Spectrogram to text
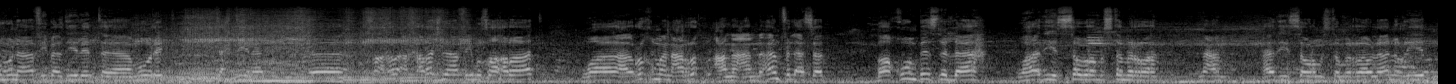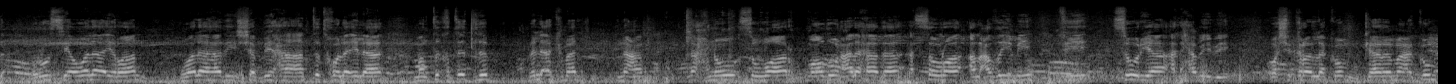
هنا في بلدية آه، مورك تحديدا. آه، خرجنا في مظاهرات ورغما عن عن عن أنف الأسد باقوم بإذن الله. وهذه الثورة مستمرة. نعم هذه الثورة مستمرة ولا نريد روسيا ولا إيران ولا هذه الشبيحة أن تدخل إلى منطقة إدلب بالأكمل. نعم نحن ثوار ماضون على هذا الثورة العظيمة في سوريا الحبيبة. وشكرا لكم. كان معكم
